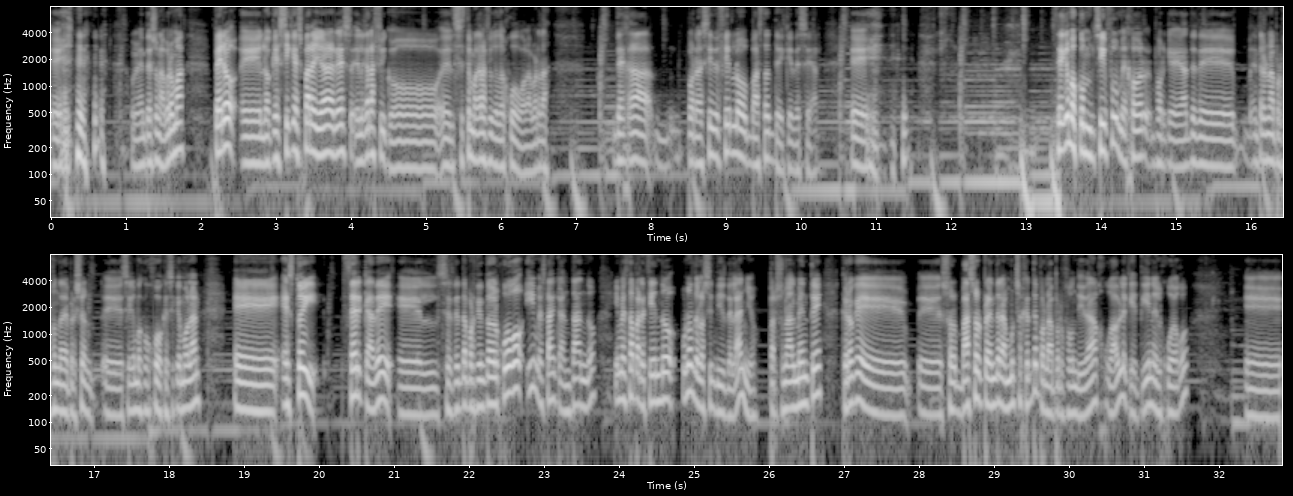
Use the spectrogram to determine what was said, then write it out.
Eh, obviamente es una broma. Pero lo que sí que es para llorar es el gráfico, el sistema gráfico del juego, la verdad. Deja, por así decirlo, bastante que desear. Seguimos con Shifu, mejor, porque antes de entrar en una profunda depresión, eh, seguimos con juegos que sí que molan. Eh, estoy cerca del 70% del juego y me está encantando y me está pareciendo uno de los indies del año. Personalmente creo que eh, va a sorprender a mucha gente por la profundidad jugable que tiene el juego,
